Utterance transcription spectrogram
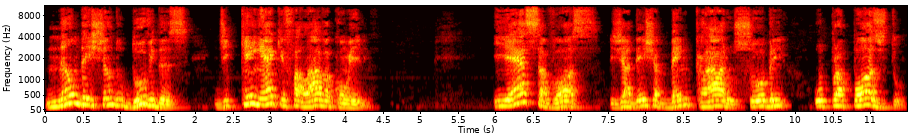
não deixando dúvidas de quem é que falava com ele. E essa voz já deixa bem claro sobre o propósito.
